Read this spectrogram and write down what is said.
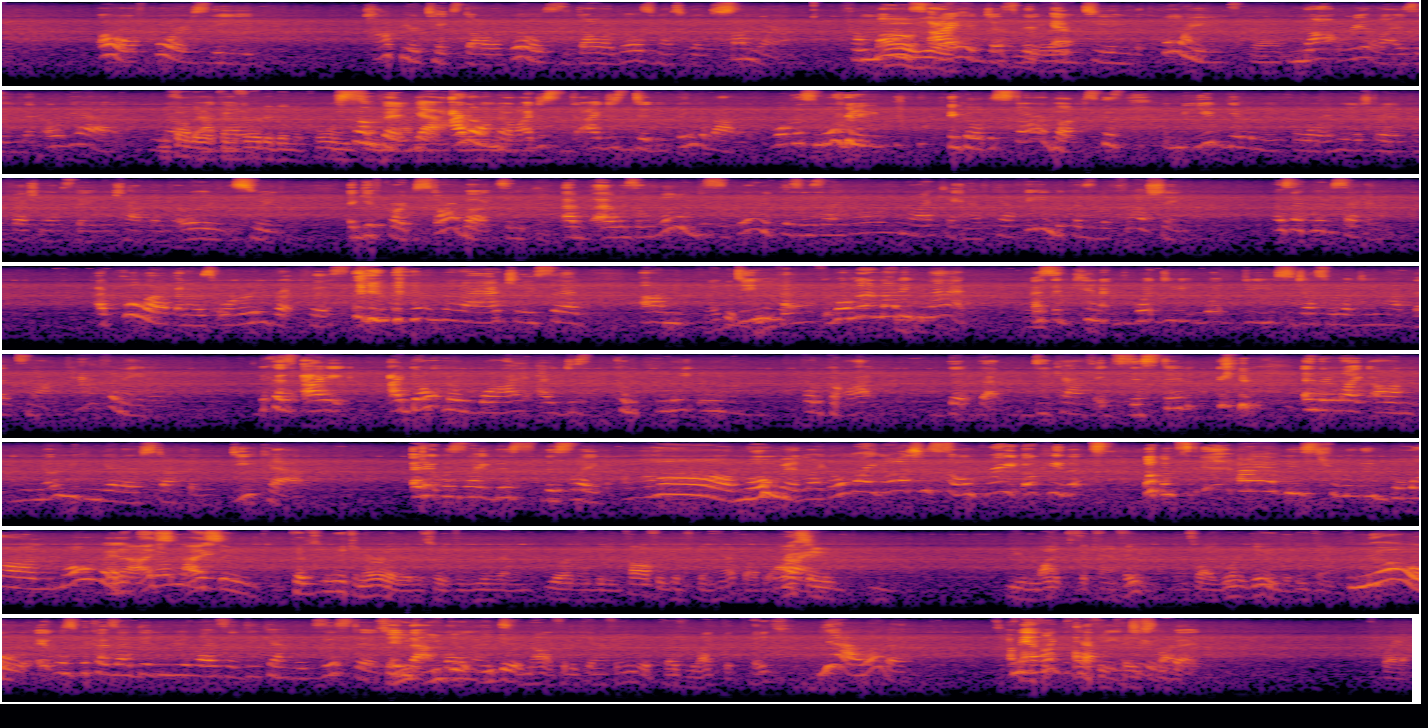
oh, of course, the copier takes dollar bills, the dollar bills must go somewhere. For oh, months, Oh, yeah. I had just I been that. emptying the coins, Right? not realizing that, oh, yeah, you You know, thought they were converted into coins. Something, somehow. yeah. I don't know. I just, I just didn't think about it. Well, this morning I go to Starbucks because you'd given me for Administrative Professionals Day, which happened earlier this week, a gift card to Starbucks, and I, I was a little disappointed because I was like, oh, you know, I can't have caffeine because of the flushing. I was like, wait a second. I pull up and I was ordering breakfast, and then I actually said, um, Can I get do you have? Well, no, not even that. I said, "Can I, what do you what do you suggest or what do you have that's not caffeinated?" Because I I don't know why I just completely forgot that that decaf existed, and they're like, "Um, you know, you can get our stuff in decaf," and it was like this this like oh moment, like oh my gosh, it's so great. Okay, that's. I have these truly blonde moments. Well, I, and I'm I like, because you mentioned earlier this week that you were going to you were going to be in coffee because you didn't have coffee. I Right. assume you liked the caffeine. That's why you weren't getting the decaf. No, it was because I didn't realize that decaf existed So in you, that you moment. Get it, you get it not for the caffeine, but because you like the taste. Yeah, I love it. I mean, I like the coffee caffeine too, like crap.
